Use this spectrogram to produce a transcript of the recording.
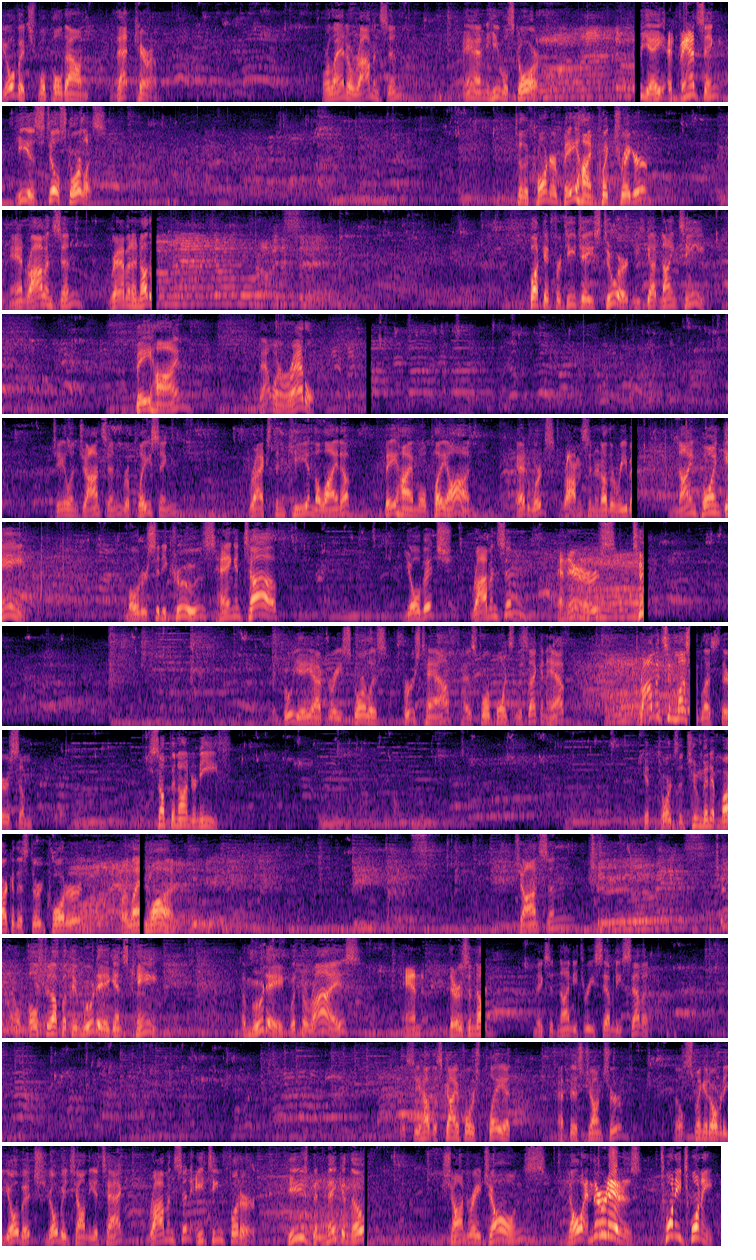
Jovic will pull down that carom. Orlando Robinson, and he will score. Advancing, he is still scoreless. To the corner, Boeheim quick trigger. And Robinson grabbing another. Bucket for DJ Stewart. He's got 19. Boeheim. That one rattled. Jalen Johnson replacing Braxton Key in the lineup. Boeheim will play on. Edwards, Robinson, another rebound. Nine point game. Motor City Cruise hanging tough. Jovic, Robinson, and there's two. Bouyea, after a scoreless first half, has four points in the second half. Robinson must, unless there's some something underneath. Getting towards the two minute mark of this third quarter. Orlando one. Johnson. You know, posted up with Umude against Cain. Umude with the rise. And there's another. Makes it 93 77. We'll see how the Skyforce play it at this juncture. They'll swing it over to Jovic. Jovic on the attack. Robinson, 18 footer. He's been making those. Chandre Jones. No, and there it is 2020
